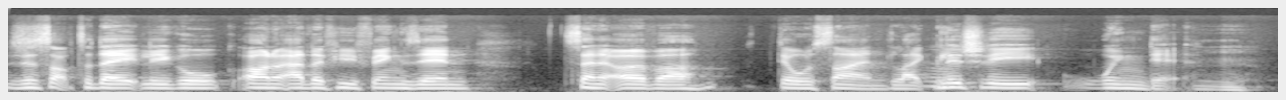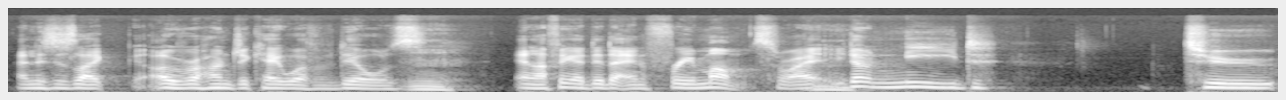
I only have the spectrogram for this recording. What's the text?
is this up to date? Legal? Oh no, add a few things in. Send it over. Deal was signed. Like literally winged it. Mm. And this is like over 100k worth of deals. And I think I did that in three months. Right? Mm. You don't need to.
